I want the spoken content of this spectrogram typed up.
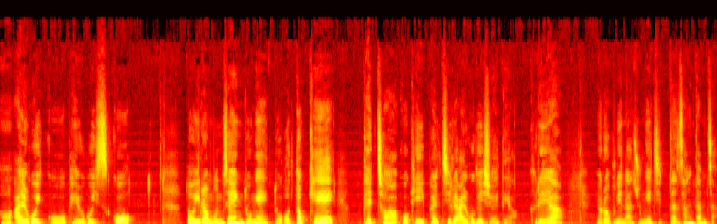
어, 알고 있고 배우고 있고 또 이런 문제 행동에 또 어떻게 대처하고 개입할지를 알고 계셔야 돼요. 그래야 여러분이 나중에 집단 상담자,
